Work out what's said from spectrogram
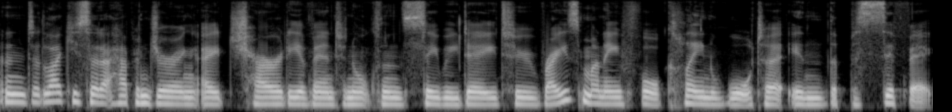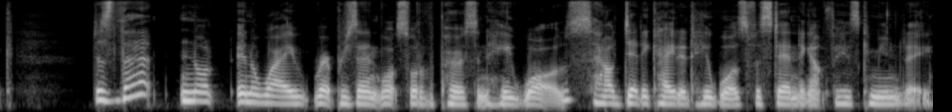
And like you said, it happened during a charity event in Auckland's CBD to raise money for clean water in the Pacific. Does that not, in a way, represent what sort of a person he was, how dedicated he was for standing up for his community?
